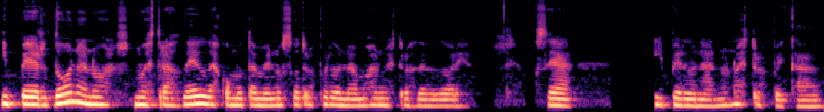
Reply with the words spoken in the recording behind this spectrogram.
y perdónanos nuestras deudas como también nosotros perdonamos a nuestros deudores. O sea, y perdonarnos nuestros pecados,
